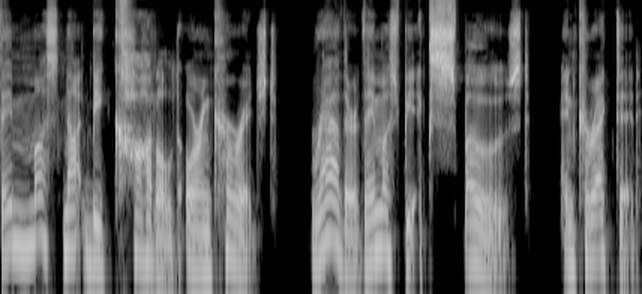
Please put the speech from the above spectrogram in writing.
They must not be coddled or encouraged. Rather, they must be exposed and corrected.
